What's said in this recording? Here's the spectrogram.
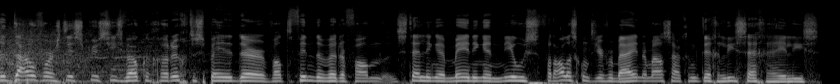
De downforce discussies. Welke geruchten spelen er? Wat vinden we ervan? Stellingen, meningen, nieuws. Van alles komt hier voorbij. Normaal zou ik niet tegen Lies zeggen. Hey Lies,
